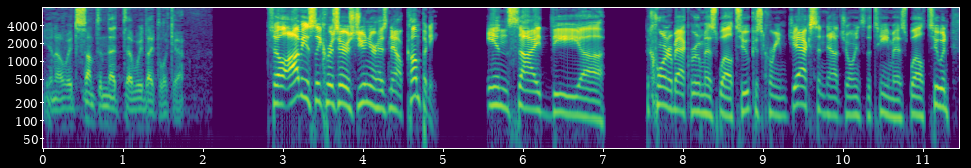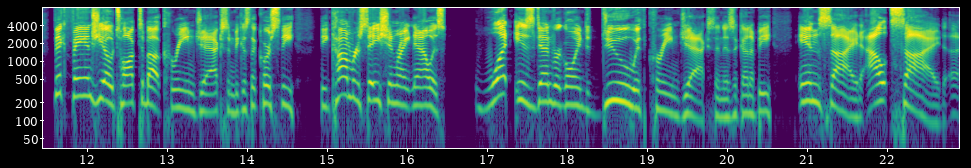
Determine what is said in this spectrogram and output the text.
you know, it's something that uh, we'd like to look at. So obviously, Chris Harris Jr. has now company inside the uh, the cornerback room as well too, because Kareem Jackson now joins the team as well too. And Vic Fangio talked about Kareem Jackson because, of course, the the conversation right now is what is Denver going to do with Kareem Jackson? Is it going to be inside, outside, uh,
